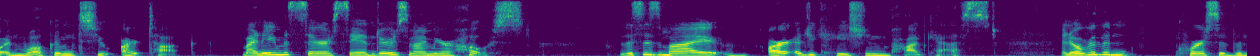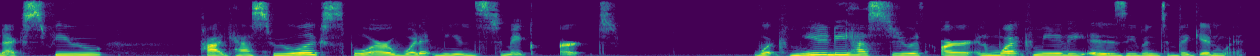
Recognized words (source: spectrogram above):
and welcome to Art Talk. My name is Sarah Sanders, and I'm your host. This is my art education podcast. And over the course of the next few podcasts, we will explore what it means to make art, what community has to do with art, and what community is even to begin with.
